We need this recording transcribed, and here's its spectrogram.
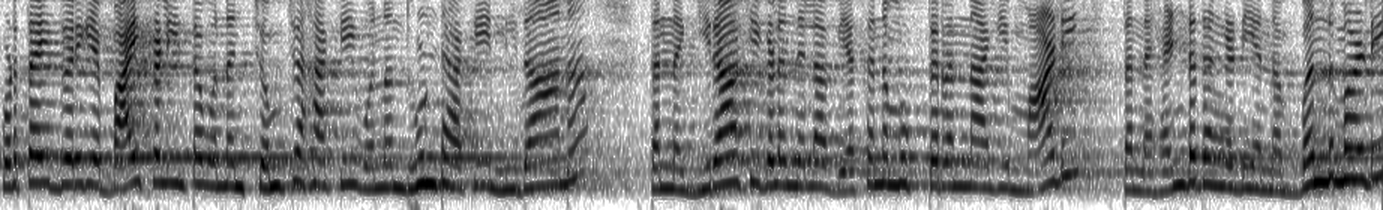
ಕೊಡ್ತಾ ಇದ್ದವರಿಗೆ ಬಾಯಿ ಕಳಿ ಅಂತ ಒಂದೊಂದು ಚಮಚ ಹಾಕಿ, ಒಂದೊಂದು ಹುಂಡು ಹಾಕಿ ನಿಧಾನ ತನ್ನ ಗಿರಾಕಿಗಳನ್ನೆಲ್ಲ ವ್ಯಸನ ಮುಕ್ತರನ್ನಾಗಿ ಮಾಡಿ, ತನ್ನ ಹೆಂಡದ ಅಂಗಡಿಯನ್ನು ಬಂದ್ ಮಾಡಿ,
